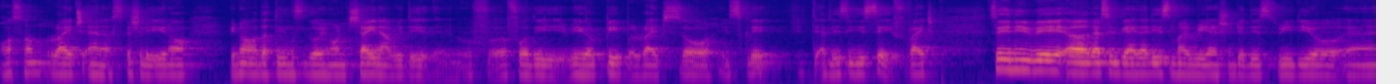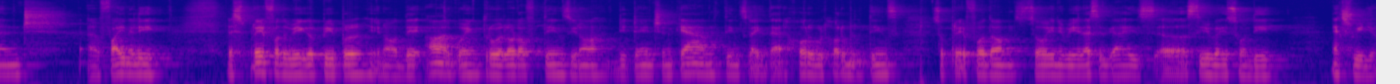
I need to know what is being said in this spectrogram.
Awesome right? And especially you know you know the things going on China with the f- for the Uyghur people right? So it's great. At least he is safe right so anyway uh, that's it guys. That is my reaction to this video. And uh, finally let's pray for the Uyghur people. You know they are going through a lot of things you know detention camp things like that. Horrible horrible things. So pray for them. So anyway that's it guys. Uh, see you guys on the next video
